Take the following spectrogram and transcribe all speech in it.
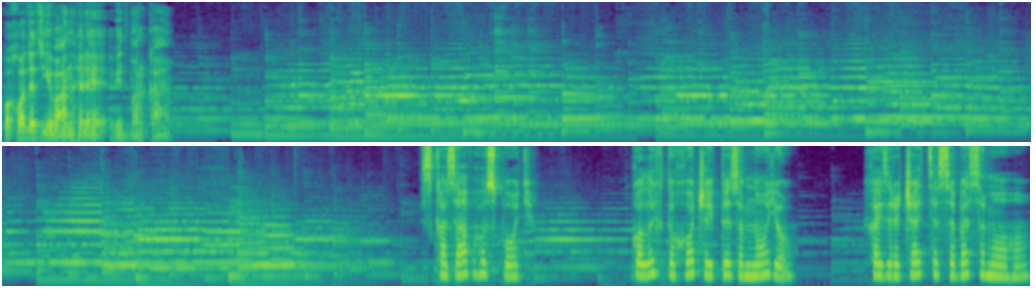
походить з Євангелія від Марка. Сказав Господь, коли хто хоче йти за мною, хай зречеться себе самого,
